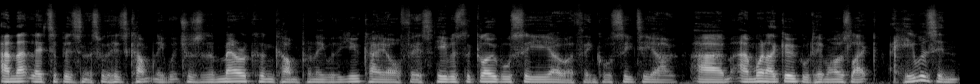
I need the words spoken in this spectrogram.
and that led to business with his company, which was an American company with a UK office. He was the global CEO, I think, or CTO. Um, and when I googled him, I was like, he was in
